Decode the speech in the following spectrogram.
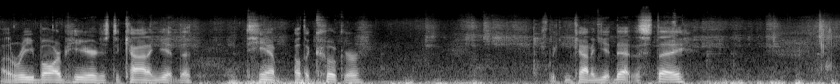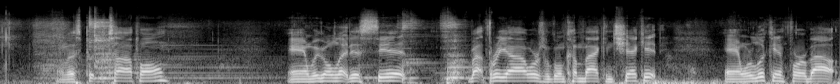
the rebar here just to kind of get the temp of the cooker. So we can kind of get that to stay let's put the top on. And we're gonna let this sit about three hours. We're gonna come back and check it. And we're looking for about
